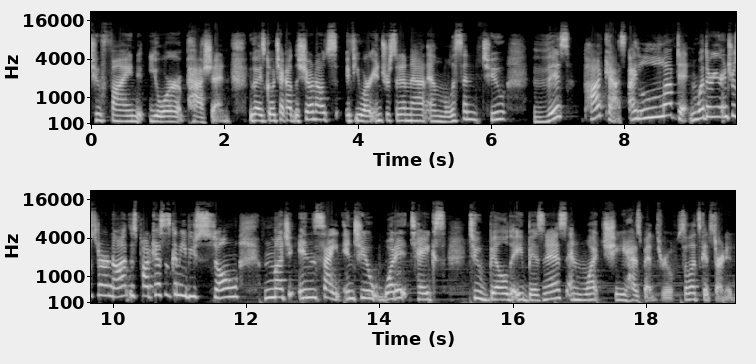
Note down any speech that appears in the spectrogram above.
to find your passion. You guys go check out the show notes if you are interested in that and listen to to this podcast. I loved it. And whether you're interested or not, this podcast is going to give you so much insight into what it takes to build a business and what she has been through. So let's get started.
